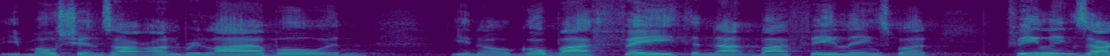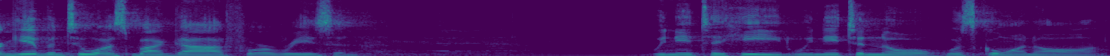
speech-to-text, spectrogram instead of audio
emotions are unreliable and you know go by faith and not by feelings, but Feelings are given to us by God for a reason. We need to heed, we need to know what's going on.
